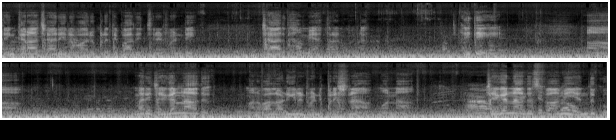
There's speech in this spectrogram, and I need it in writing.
శంకరాచార్యుల వారు ప్రతిపాదించినటువంటి చార్ధామ్ యాత్ర అనమాట అయితే మరి జగన్నాథ్ మన వాళ్ళు అడిగినటువంటి ప్రశ్న మొన్న జగన్నాథ స్వామి ఎందుకు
